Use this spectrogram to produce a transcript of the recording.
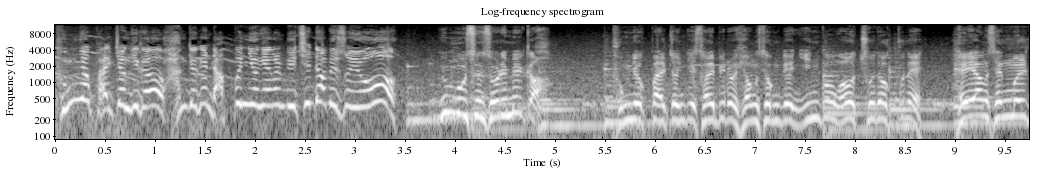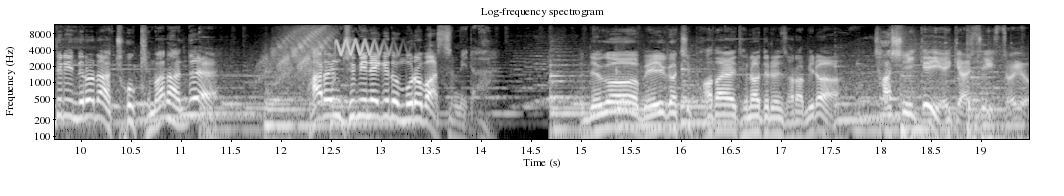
풍력 발전기가 환경에 나쁜 영향을 미친다면서요 무슨 소리입니까? 풍력 발전기 설비로 형성된 인공 어초 덕분에 해양 생물들이 늘어나 좋기만 한데 다른 주민에게도 물어봤습니다. 내가 매일같이 바다에 드나드는 사람이라 자신 있게 얘기할 수 있어요.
